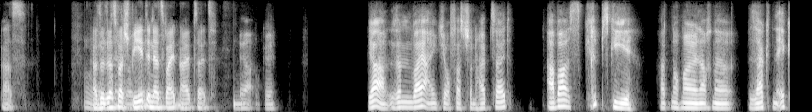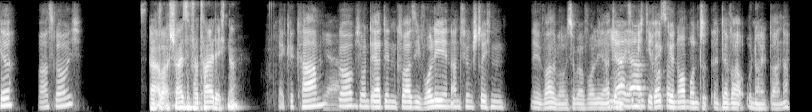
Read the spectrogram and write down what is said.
war es. Oh, also das war spät in der zweiten Halbzeit. Ja, okay. Ja, dann war ja eigentlich auch fast schon Halbzeit. Aber Skripski hat nochmal nach einer besagten Ecke, war es, glaube ich, ja, aber scheiße verteidigt, ne? Ecke kam, ja. glaube ich, und er hat den quasi Volley in Anführungsstrichen, nee, war glaube ich sogar Volley, er hat ja, den ja, ziemlich direkt also, genommen und äh, der war unhaltbar, ne?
